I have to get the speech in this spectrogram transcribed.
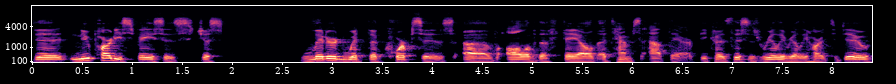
the new party space is just littered with the corpses of all of the failed attempts out there because this is really really hard to do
